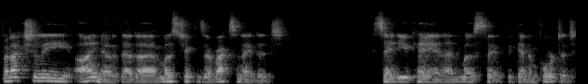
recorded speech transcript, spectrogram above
but actually, I know that uh, most chickens are vaccinated, say in the UK, and, and most they get imported.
